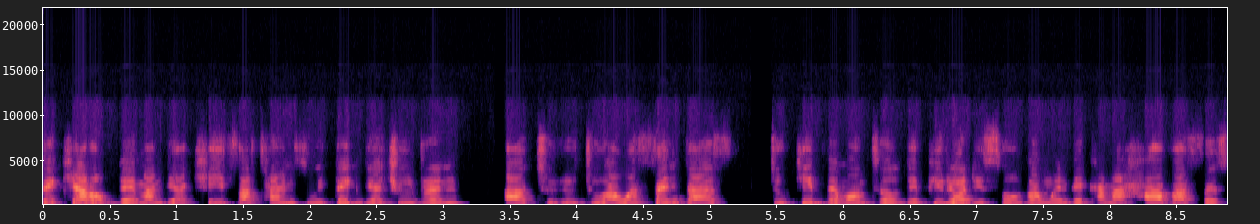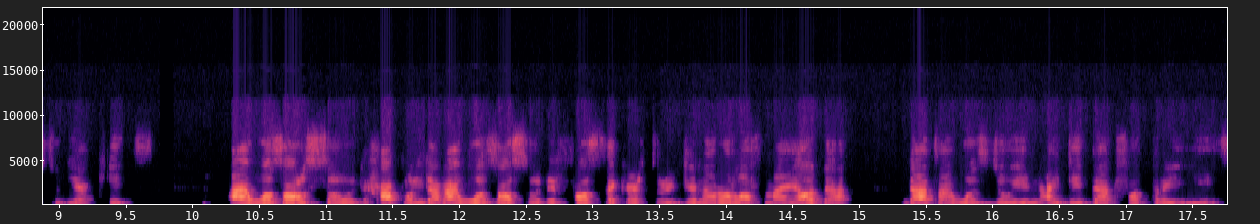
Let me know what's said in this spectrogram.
take care of them and their kids. At times we take their children uh, to, to our centers to keep them until the period is over when they can have access to their kids. I was also, it happened that I was also the first Secretary General of my order that I was doing. I did that for three years.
